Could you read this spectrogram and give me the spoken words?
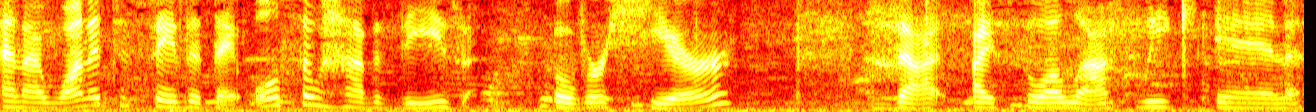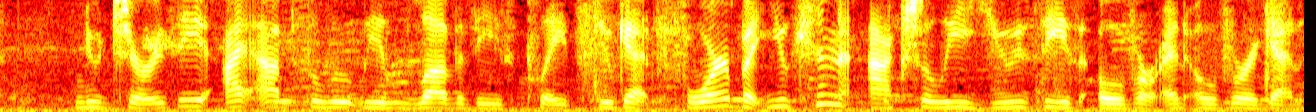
And I wanted to say that they also have these over here that I saw last week in New Jersey. I absolutely love these plates. You get four, but you can actually use these over and over again.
